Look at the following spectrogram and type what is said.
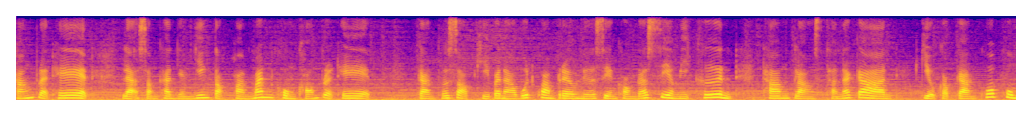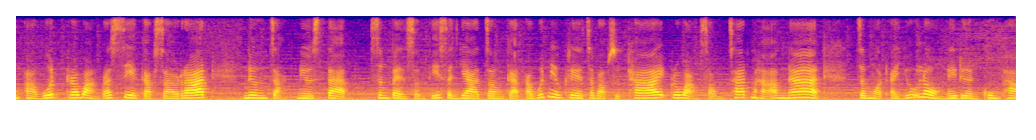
ทั้งประเทศ และสำคัญอย่างยิ่งต่อความมั่นคงของประเทศ การทดสอบขีปนาวุธความเร็วเหนือเสียงของรัสเซียมีขึ้นท่ามกลางสถานการณ์ เกี่ยวกับการควบคุมอาวุธระหว่างรัสเซียกับสหรัฐ เนื่องจากนิวสตัดซึ่งเป็นสนธิสัญญาจำกัดอาวุธนิวเคลียร์ฉบับสุดท้ายระหว่างสองชาติมหาอำนาจ จะหมดอายุลงในเดือนกุมภา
